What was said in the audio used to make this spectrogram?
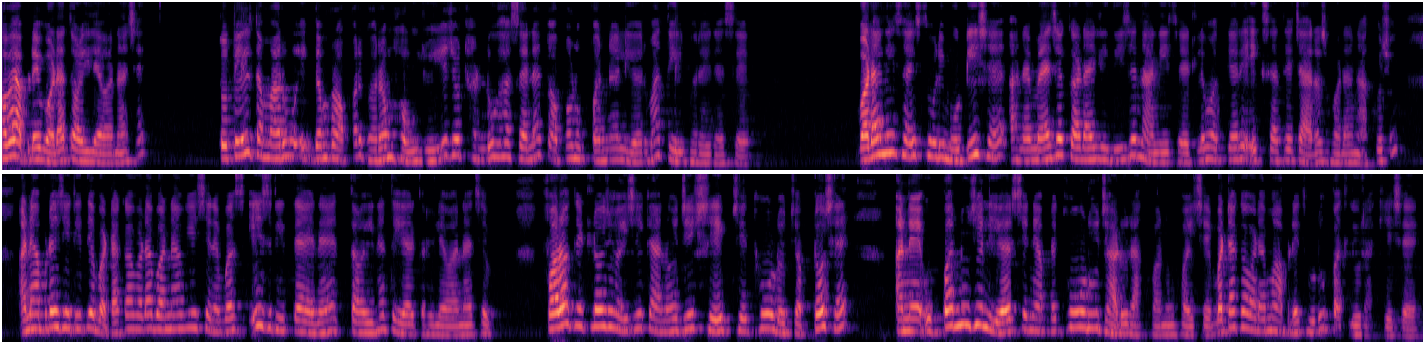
હવે આપણે વડા તળી લેવાના છે. તો તેલ તમારું એકદમ પ્રોપર ગરમ હોવું જોઈએ. જો ઠંડુ હશે ને, તો પણ ઉપરના લેયરમાં તેલ ભરાઈ રહેશે. વડાની સાઈઝ થોડી મોટી છે અને મેં જે કઢાઈ લીધી છે નાની છે, એટલે હું અત્યારે એકસાથે ચાર જ વડા નાખું છું. અને આપણે જે રીતે બટાકા વડા બનાવીએ છીએ ને, બસ એ જ રીતે એને તળીને તૈયાર કરી લેવાના છે. ફરક એટલો જ હોય છે કે આનો જે શેપ છે, થોડો ચપટો છે અને ઉપરનું જે લેયર છે ને, આપણે થોડું જાડું રાખવાનું હોય છે. બટાકા વડામાં આપણે થોડું પતલું રાખીએ છીએ.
